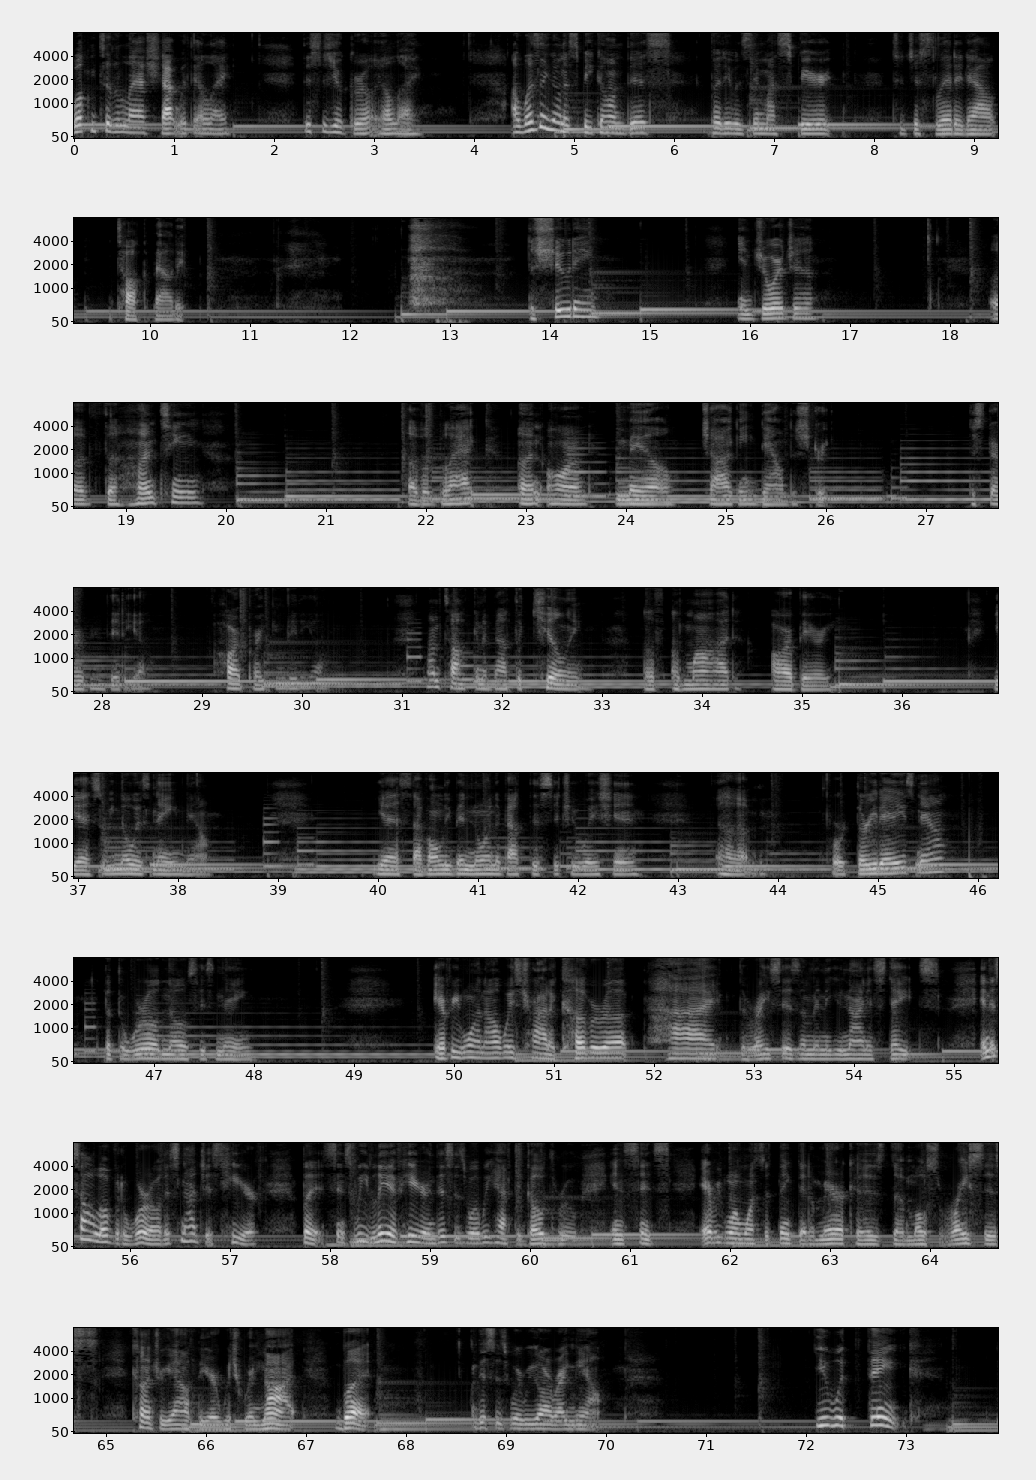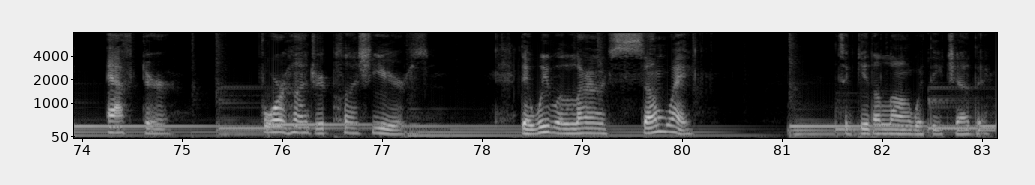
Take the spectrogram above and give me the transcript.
Welcome to the last shot with LA. This is your girl LA. I wasn't going to speak on this, but it was in my spirit to just let it out talk about it. The shooting in Georgia of the hunting of a black unarmed male jogging down the street. Disturbing video, heartbreaking video. I'm talking about the killing of Ahmaud Arbery. Yes, we know his name now. Yes, I've only been knowing about this situation um, for three days now, but the world knows his name. Everyone always try to cover up, hide the racism in the United States. And it's all over the world. It's not just here. But since we live here and this is what we have to go through, and since everyone wants to think that America is the most racist country out there, which we're not, but this is where we are right now. You would think after 400 plus years that we will learn some way to get along with each other.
